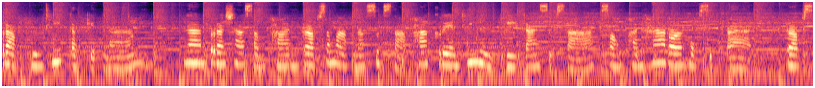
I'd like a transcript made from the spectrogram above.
ปรับพื้นที่กักเก็บน้ำ งานประชาสัมพันธ์รับสมัครนักศึกษาภาคเรียนที่ 1 ปีการศึกษา 2568 รับส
